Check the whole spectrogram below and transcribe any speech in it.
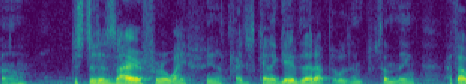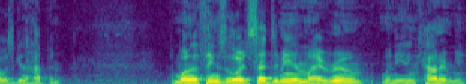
um, just a desire for a wife. You know, I just kind of gave that up. It wasn't something I thought was going to happen. And one of the things the Lord said to me in my room when He encountered me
